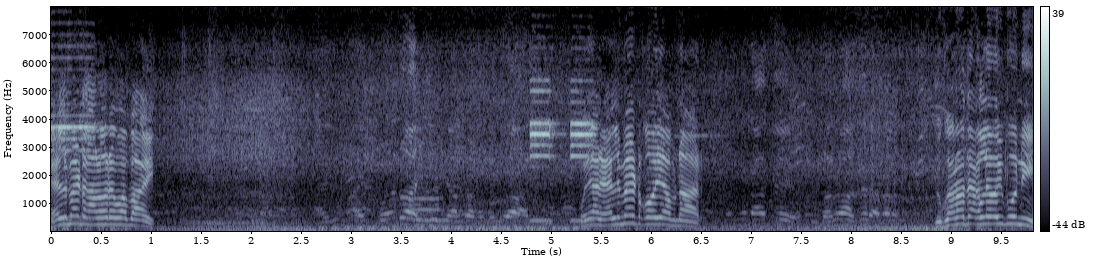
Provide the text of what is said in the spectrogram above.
হেলমেট ঘালো রে বাবাই হেলমেট কই আপনার দোকানত থাকলে হইব নি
